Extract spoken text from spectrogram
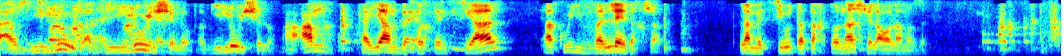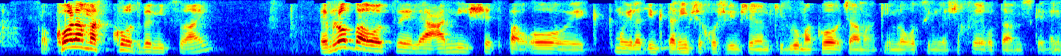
הגילוי, הגילוי שלו, הגילוי שלו. העם קיים בפוטנציאל, רק הוא ייוולד עכשיו למציאות התחתונה של העולם הזה. כל המכות במצרים, הן לא באות אה, להעניש את פרעה אה, כמו ילדים קטנים שחושבים שהם קיבלו מכות שם, כי הם לא רוצים לשחרר אותם, מסכנים.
